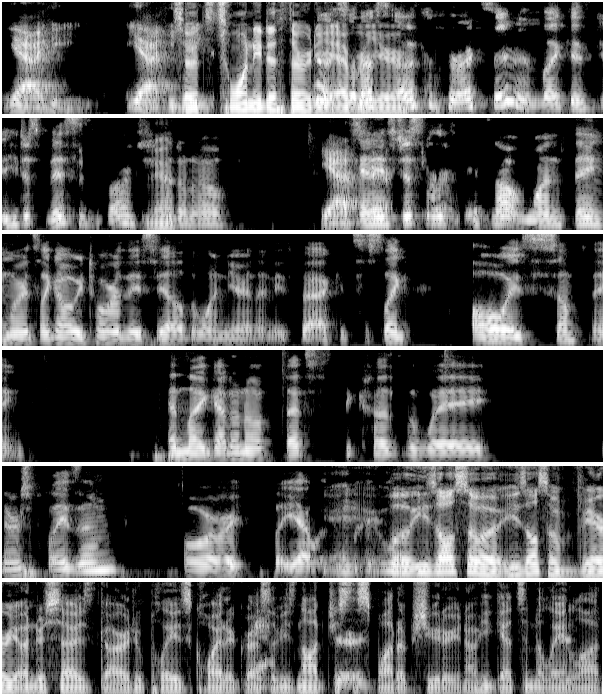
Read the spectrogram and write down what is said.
yeah he yeah. He, so it's 20 to 30 yeah, every so that's, year. That's a correct statement. Like it, he just misses a bunch. I don't know. Yeah, and fair. it's just like it's not one thing where it's like oh he tore the ACL the one year and then he's back. It's just like always something, and like I don't know if that's because the way Nurse plays him, or but yeah. Well, he's also a he's also a very undersized guard who plays quite aggressive. Yeah, he's not just sure. a spot up shooter. You know, he gets into lane a lot.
